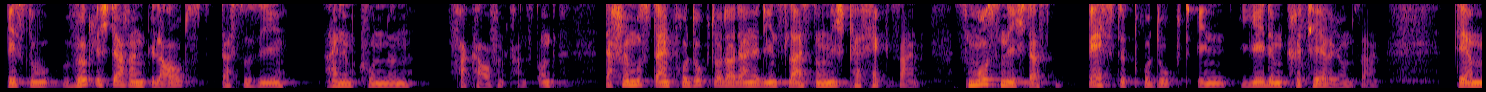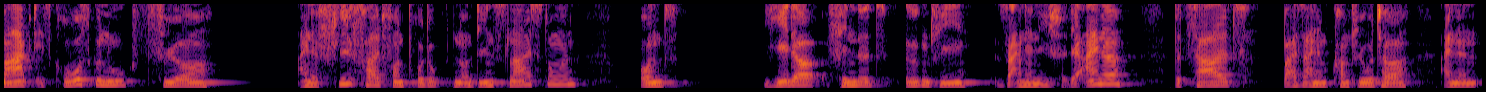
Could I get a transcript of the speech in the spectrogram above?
bis du wirklich daran glaubst, dass du sie einem Kunden verkaufen kannst. Und dafür muss dein Produkt oder deine Dienstleistung nicht perfekt sein. Es muss nicht das beste Produkt in jedem Kriterium sein. Der Markt ist groß genug für eine Vielfalt von Produkten und Dienstleistungen und jeder findet irgendwie seine Nische. Der eine bezahlt bei seinem Computer einen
